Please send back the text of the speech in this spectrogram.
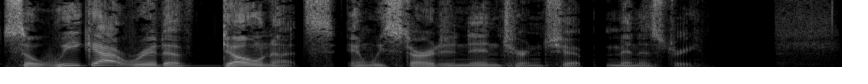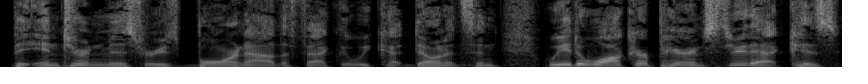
So we got rid of donuts and we started an internship ministry. The intern ministry is born out of the fact that we cut donuts. And we had to walk our parents through that because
